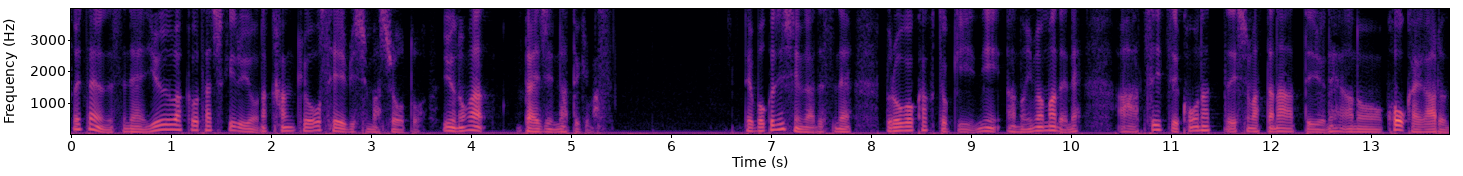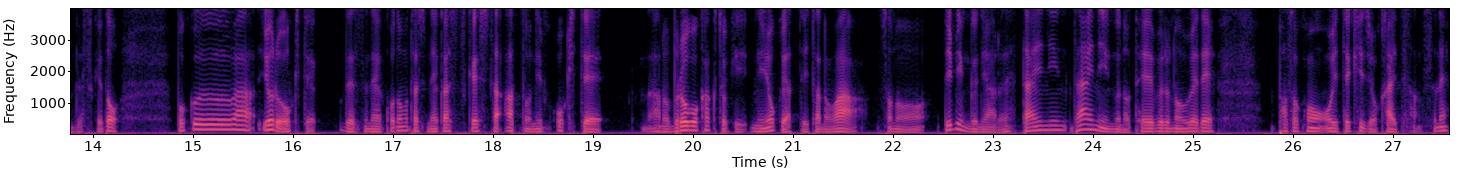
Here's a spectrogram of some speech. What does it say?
そういったようなですね、誘惑を断ち切るような環境を整備しましょうというのが大事になってきます。で僕自身がですね、ブログを書くときに、あの今までね、あついついこうなってしまったなっていうね、あの後悔があるんですけど、僕は夜起きてですね、子供たち寝かしつけした後に起きて、あのブログを書くときによくやっていたのは、そのリビングにある、ね、ダイニンダイニングのテーブルの上でパソコンを置いて記事を書いてたんですね。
